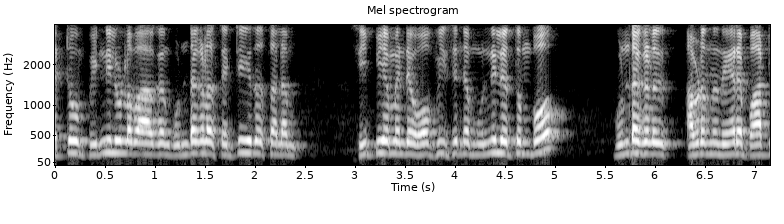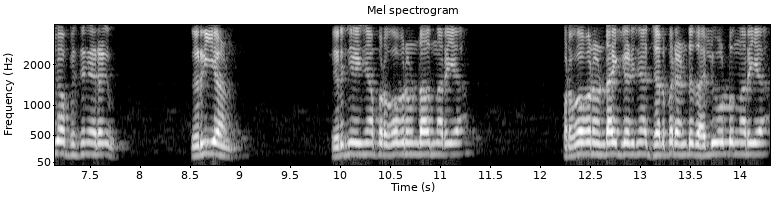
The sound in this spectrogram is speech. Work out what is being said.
ഏറ്റവും പിന്നിലുള്ള ഭാഗം ഗുണ്ടകളെ സെറ്റ് ചെയ്ത സ്ഥലം സി പി എമ്മിന്റെ ഓഫീസിന്റെ മുന്നിലെത്തുമ്പോൾ ഗുണ്ടകൾ അവിടെ നിന്ന് നേരെ പാർട്ടി ഓഫീസിന് നേരെ എറിയാണ്. എറിഞ്ഞു കഴിഞ്ഞാൽ പ്രകോപനം ഉണ്ടാകുന്നറിയാം പ്രകോപനം ഉണ്ടായിക്കഴിഞ്ഞാൽ ചിലപ്പോൾ രണ്ട് തല്ലുകൊള്ളുന്നറിയാം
